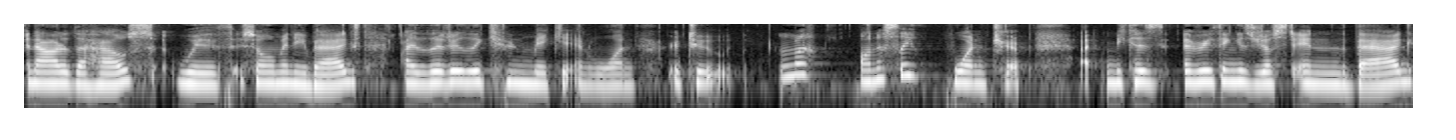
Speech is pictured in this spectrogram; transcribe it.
and out of the house with so many bags. I literally can make it in one or two, honestly, one trip uh, because everything is just in the bag,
